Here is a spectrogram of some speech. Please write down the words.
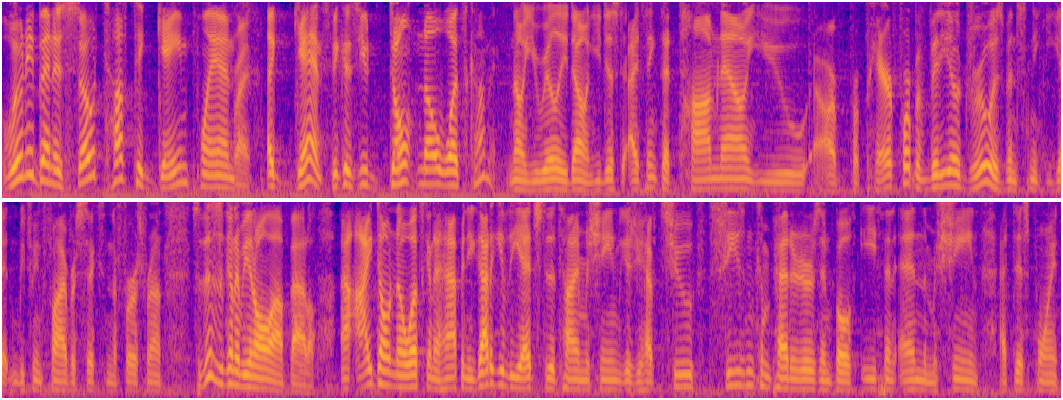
Looney Bin is so tough to game plan right. against because you don't know what's coming. No, you really don't. You just. I think that Tom now you are prepared for it, but Video Drew has been sneaky, getting between five or six in the first round. So this is going to be an all-out battle. I don't know what's going to happen. You got to give the edge to the Time Machine because you have two seasoned competitors in both Ethan and the Machine at this point,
